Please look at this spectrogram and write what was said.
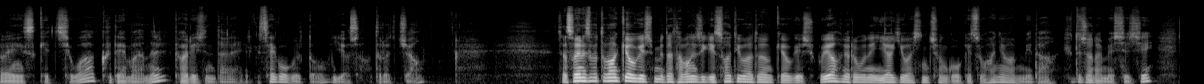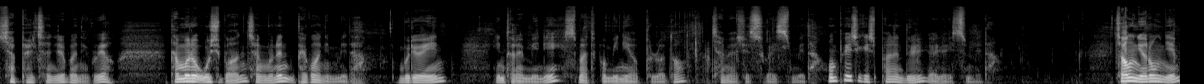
여행 스케치와 그대만을 별이 진다네 이렇게 세 곡을 또 이어서 들었죠. 자, 서인에서부터 함께하고 계십니다. 다방지기 서디와도 함께하고 계시고요. 여러분의 이야기와 신청곡 계속 환영합니다. 휴대전화 메시지 샵 8001번이고요. 단문은 50원, 장문은 100원입니다. 무료인 인터넷 미니, 스마트폰 미니 어플로도 참여하실 수가 있습니다. 홈페이지 게시판은 늘 열려 있습니다. 정연옥님,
